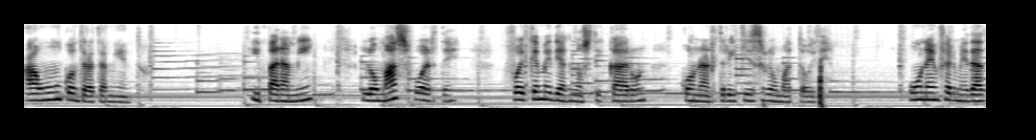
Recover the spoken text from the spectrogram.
aún con tratamiento. Y para mí, lo más fuerte fue que me diagnosticaron con artritis reumatoide, una enfermedad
